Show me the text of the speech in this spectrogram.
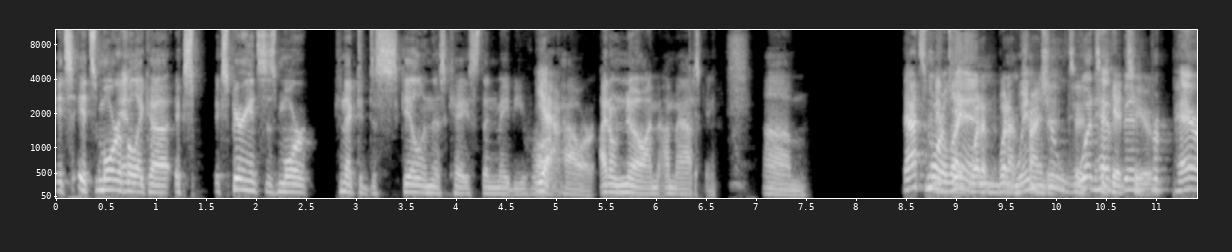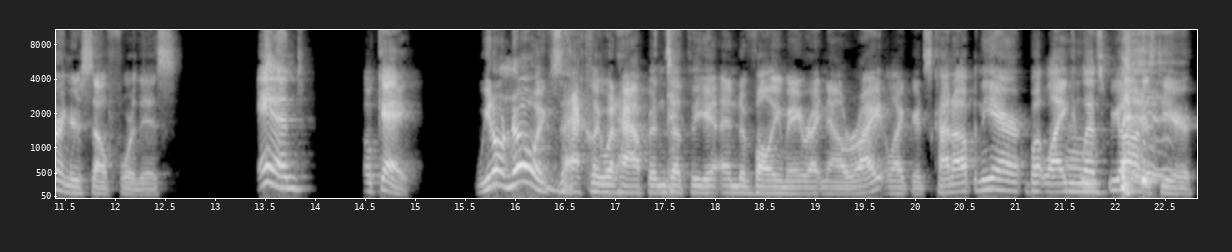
It's it's more of a like a ex- experience is more connected to skill in this case than maybe raw Yeah. power. I don't know. I'm I'm asking. Um, That's more like what I'm, Again, what I'm Winter trying to, to, would to have get been to. preparing herself for this. And okay, we don't know exactly what happens at the end of Volume Eight right now, right? Like it's kind of up in the air. But like, Oh. let's be honest here.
